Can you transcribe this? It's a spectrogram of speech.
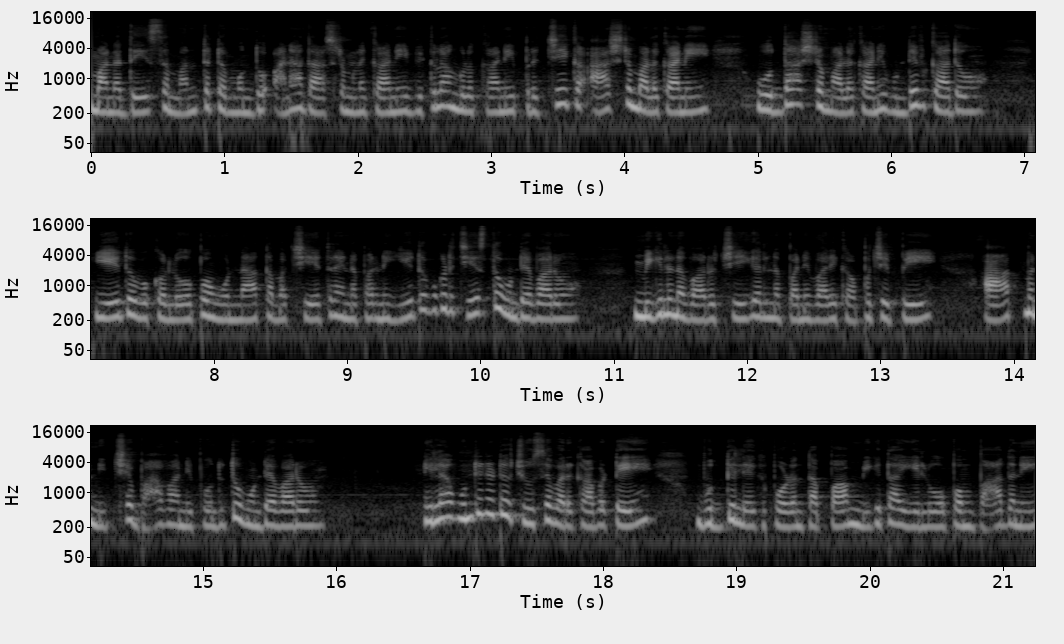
మన దేశమంతట ముందు అనాథాశ్రమాలు కానీ వికలాంగులు కానీ ప్రత్యేక ఆశ్రమాలు కానీ వృద్ధాశ్రమాలు కానీ ఉండేవి కాదు. ఏదో ఒక లోపం ఉన్నా తమ చేతనైన పనిని ఏదో ఒకటి చేస్తూ ఉండేవారు. మిగిలిన వారు చేయగలిగిన పని వారికి అప్పచెప్పి ఆత్మ నిత్య భావాన్ని పొందుతూ ఉండేవారు. ఇలా ఉండేటట్టు చూసేవారు కాబట్టి బుద్ధి లేకపోవడం తప్ప మిగతా ఈ లోపం బాధని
